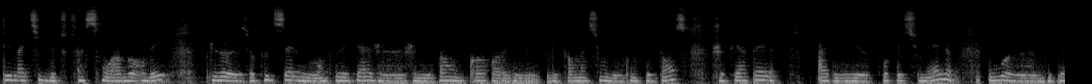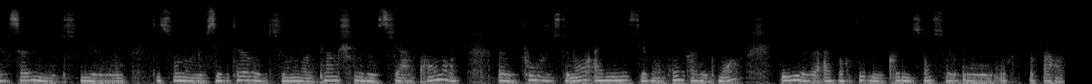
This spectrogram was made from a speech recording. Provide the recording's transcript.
thématiques de toute façon à aborder que sur toutes celles où en tous les cas je, n'ai pas encore les, formations, les compétences, je fais appel à des professionnels ou des personnes qui, qui sont dans le secteur et qui ont euh, plein de choses aussi à apprendre euh, pour justement animer ces rencontres avec moi et euh, apporter des connaissances aux, aux futurs parents.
